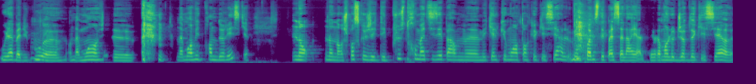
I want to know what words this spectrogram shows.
où là, bah, du coup, on, a moins envie de on a moins envie de prendre de risques. Non, non, non. Je pense que j'ai été plus traumatisée par mes quelques mois en tant que caissière. Mais le problème, c'était pas le salariat. C'est vraiment le job de caissière euh,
